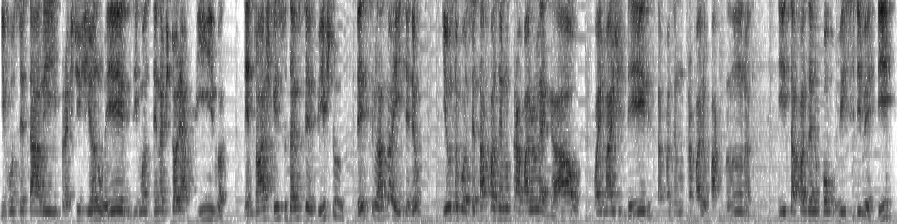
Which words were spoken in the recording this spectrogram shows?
e você tá ali prestigiando eles e mantendo a história viva. Então acho que isso deve ser visto desse lado aí, entendeu? E outra coisa, você tá fazendo um trabalho legal com a imagem deles, tá fazendo um trabalho bacana e tá fazendo o povo vir se divertir.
